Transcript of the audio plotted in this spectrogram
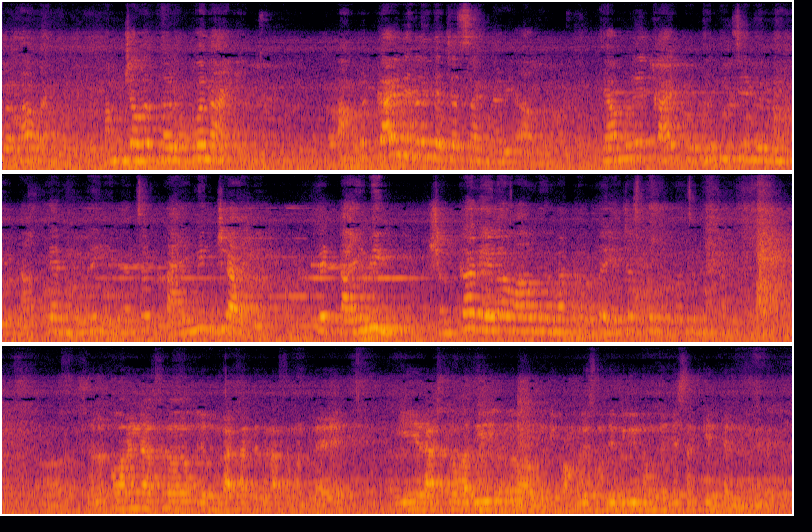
प्रभाव आहे. आमच्यावर दडपण आहे. आपण काय वेगळं त्याच्यात सांगणारे आहोत? त्यामुळे काय पद्धतीचे निर्णय त्या निर्णय घेण्याचं टायमिंग जे आहे ते टायमिंग शंका घ्यायला वाव निर्माण करतं हे जास्त महत्वाचं नाही. शरद पवारांनी असं एक मुलाखत देताना असं म्हटलं आहे की राष्ट्रवादी म्हणजे काँग्रेसमध्ये विलीन होण्याचे संकेत त्यांनी दिलेले आहेत.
